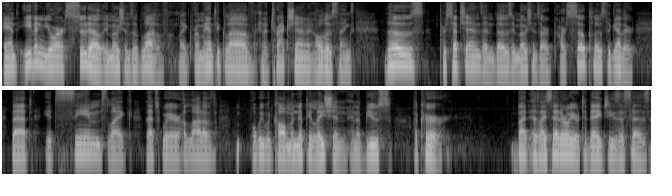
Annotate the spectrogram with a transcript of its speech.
And even your pseudo emotions of love, like romantic love and attraction and all those things, those perceptions and those emotions are, are so close together that it seems like that's where a lot of what we would call manipulation and abuse occur. But as I said earlier today, Jesus says,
